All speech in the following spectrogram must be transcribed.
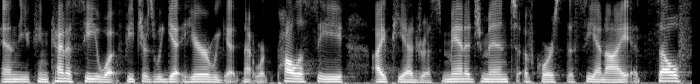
And you can kind of see what features we get here. We get network policy, IP address management, of course, the CNI itself,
